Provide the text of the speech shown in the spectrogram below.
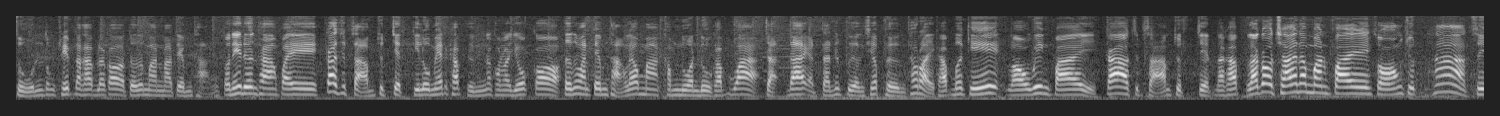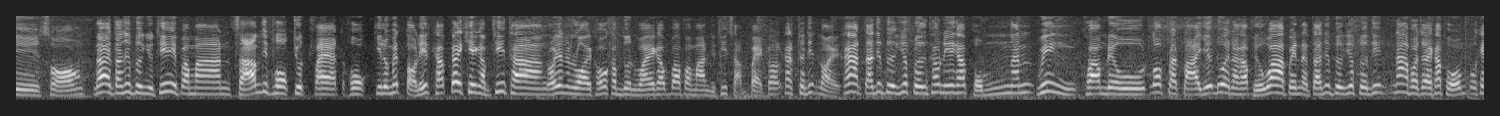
ศูนย์ตรงทริปนะครับแล้วก็เติมน้ำมันมาเต็มถัง ตอนนี้เดินทางไป 93.7 กิโลเมตรครับถึงนครนายกก็เติมน้ำมันเต็มถังแล้วมาคำนวณดูครับว่าจะได้อัตราที่เพลิงเชื้อเพลิงเท่าไหร่ครับเมื่อกี้เราวิ่งไป 93.7 นะครับแล้วก็ใช้น้ำมันไป 2.542 ได้อัตราที่เพลิงอยู่ที่ประมาณ 36.86 กิโลเมตรต่อลิตรครับใกล้เคียงกับที่ทางรอยัลลอยเขาคำนวณไว้ครับว่าประมาณอยู่ที่ 38 ก็คาดเคลื่อนนิดหน่อยค่าอัตราที่เพลิงเชื้อเพลิงเท่านี้ครับผมนั้นวิ่งความเร็วรอบปลายๆเยอะด้วยนะครับ ถือว่าเป็นอัตราที่เพลิงเชื้อเพลิงที่น่าพอใจครับผม โอเค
